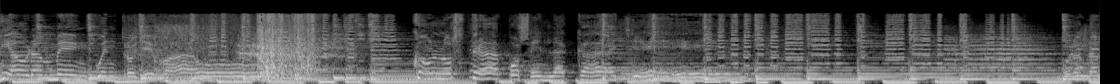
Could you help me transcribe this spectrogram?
y ahora me encuentro llevado con los trapos en la calle. Por andar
